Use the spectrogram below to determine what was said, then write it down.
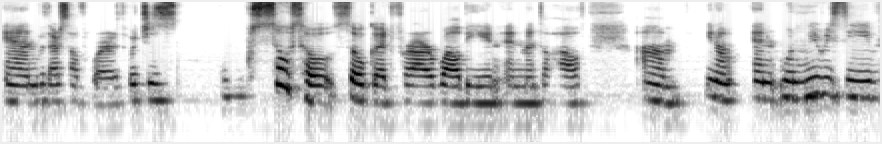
and with our self worth, which is so so so good for our well being and mental health. Um, you know, and when we receive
